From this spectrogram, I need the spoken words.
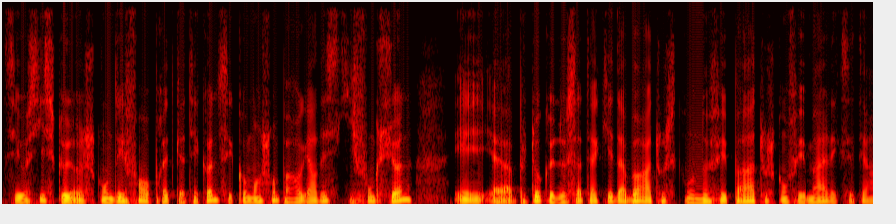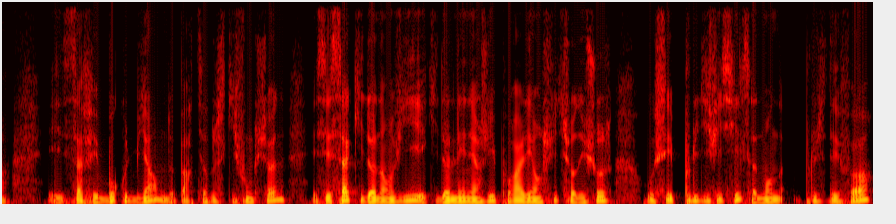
C'est aussi ce qu'on ce défend auprès de Catecon, c'est commençons par regarder ce qui fonctionne et euh, plutôt que de s'attaquer d'abord à tout ce qu'on ne fait pas, tout ce qu'on fait mal, etc. Et ça fait beaucoup de bien de partir de ce qui fonctionne, et c'est ça qui donne envie et qui donne l'énergie pour aller ensuite sur des choses où c'est plus difficile, ça demande plus d'efforts.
